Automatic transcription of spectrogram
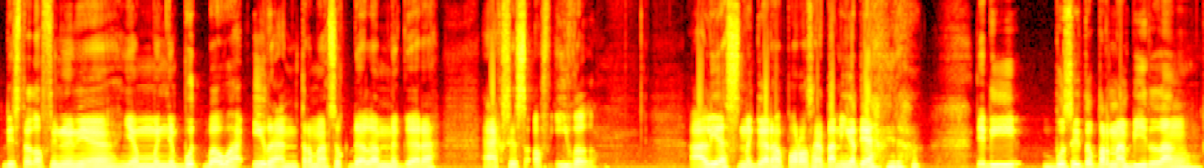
di State of Union yang menyebut bahwa Iran termasuk dalam negara Axis of Evil alias negara poros setan ingat ya jadi Bush itu pernah bilang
